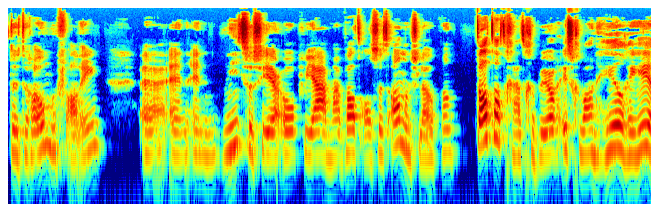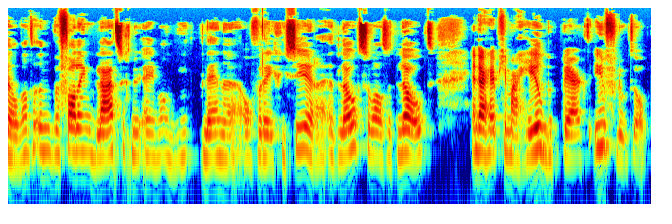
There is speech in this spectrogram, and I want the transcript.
de droombevalling. Uh, en, en niet zozeer op, ja, maar wat als het anders loopt? Want dat dat gaat gebeuren is gewoon heel reëel. Want een bevalling laat zich nu eenmaal niet plannen of regisseren. Het loopt zoals het loopt. En daar heb je maar heel beperkt invloed op.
